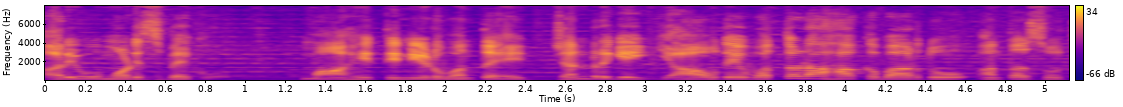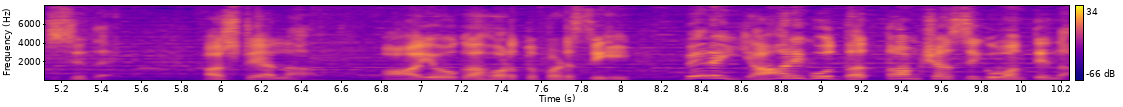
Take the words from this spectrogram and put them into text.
ಅರಿವು ಮೂಡಿಸಬೇಕು. ಮಾಹಿತಿ ನೀಡುವಂತೆ ಜನರಿಗೆ ಯಾವುದೇ ಒತ್ತಡ ಹಾಕಬಾರದು ಅಂತ ಸೂಚಿಸಿದೆ. ಅಷ್ಟೇ ಅಲ್ಲ, ಆಯೋಗ ಹೊರತುಪಡಿಸಿ ಬೇರೆ ಯಾರಿಗೂ ದತ್ತಾಂಶ ಸಿಗುವಂತಿಲ್ಲ.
